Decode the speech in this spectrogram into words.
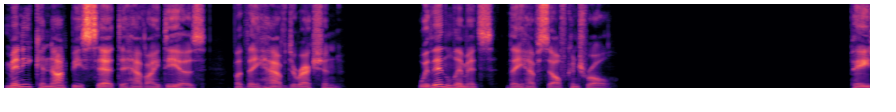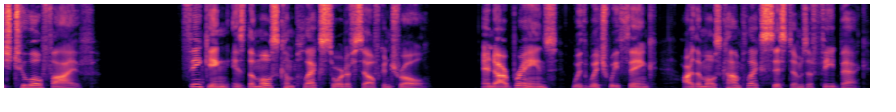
Many cannot be said to have ideas, but they have direction. Within limits, they have self control. Page 205. Thinking is the most complex sort of self control, and our brains, with which we think, are the most complex systems of feedback.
